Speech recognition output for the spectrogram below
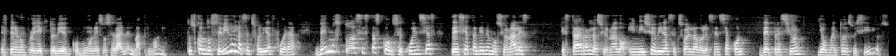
el tener un proyecto de vida en común, eso se da en el matrimonio. Entonces, cuando se vive la sexualidad fuera, vemos todas estas consecuencias, te decía también emocionales. Está relacionado inicio de vida sexual en la adolescencia con depresión y aumento de suicidios.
